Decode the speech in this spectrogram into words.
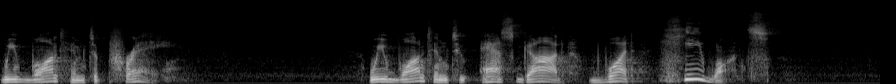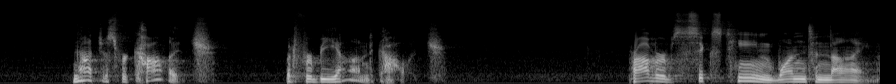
We want him to pray. We want him to ask God what he wants. Not just for college, but for beyond college. Proverbs 16, 1 to 9,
